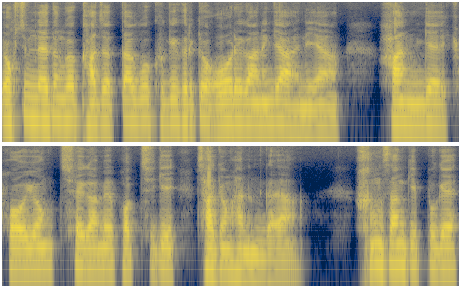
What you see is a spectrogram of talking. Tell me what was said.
욕심내던 거 가졌다고 그게 그렇게 오래 가는 게 아니야. 한계, 효용, 체감의 법칙이 작용하는 거야. 항상 기쁘게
